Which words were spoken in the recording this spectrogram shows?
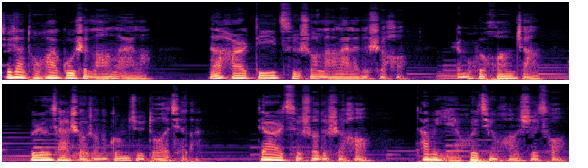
就像童话故事《狼来了》，男孩第一次说“狼来了”的时候，人们会慌张，会扔下手中的工具躲起来；第二次说的时候，他们也会惊慌失措。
